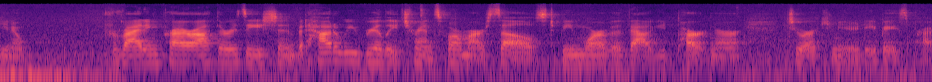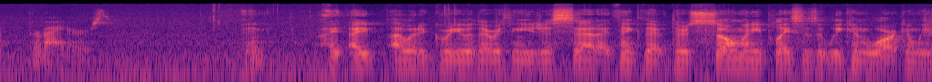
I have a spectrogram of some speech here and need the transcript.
you know, providing prior authorization, but how do we really transform ourselves to be more of a valued partner to our community-based pro- providers? And I, I, I would agree with everything you just said. I think that there's so many places that we can work, and we,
